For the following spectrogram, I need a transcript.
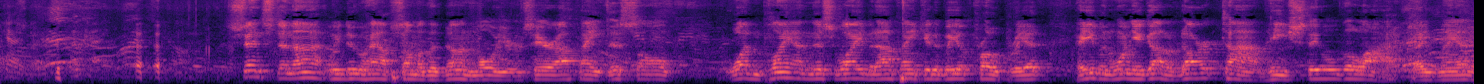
Okay. Since tonight we do have some of the Dunn Moyers here, I think this song wasn't planned this way, but I think it'll be appropriate. Even when you got a dark time, he's still the light. Amen.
